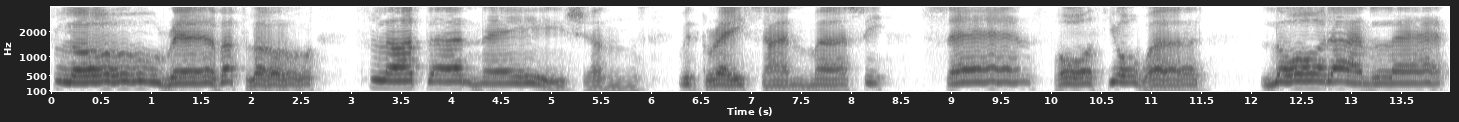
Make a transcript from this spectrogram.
Flow, river, flow, flood the nations with grace and mercy. Send forth your word Lord, and let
